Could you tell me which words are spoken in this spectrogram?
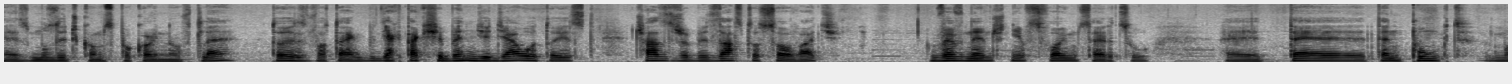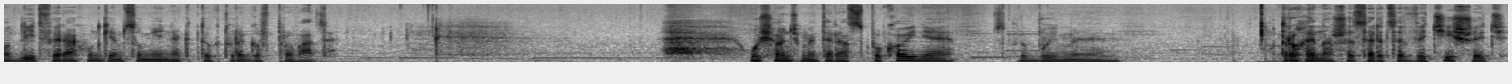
e, z muzyczką spokojną w tle. To jest, jak, jak tak się będzie działo, to jest czas, żeby zastosować wewnętrznie w swoim sercu e, te, ten punkt modlitwy rachunkiem sumienia, do którego wprowadzę. Usiądźmy teraz spokojnie, spróbujmy trochę nasze serce wyciszyć,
